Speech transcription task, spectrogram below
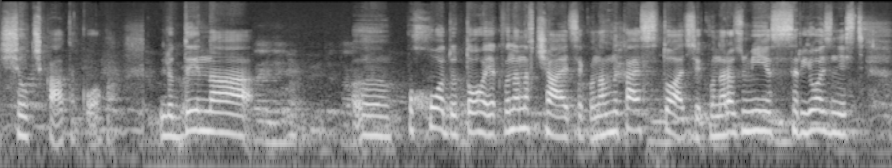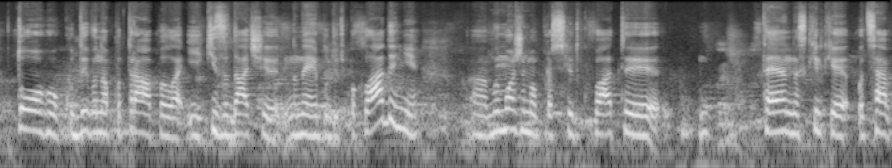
щелчка такого. Людина по ходу того, як вона навчається, як вона вникає в ситуацію, як вона розуміє серйозність того, куди вона потрапила і які задачі на неї будуть покладені, е, ми можемо прослідкувати те, наскільки оця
